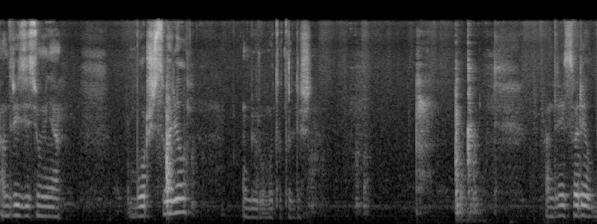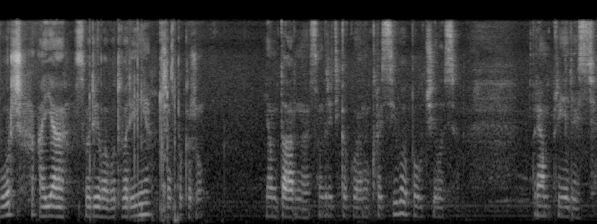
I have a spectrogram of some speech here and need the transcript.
Андрей здесь у меня борщ сварил. Уберу вот это лишнее. Андрей сварил борщ, а я сварила вот варенье. Сейчас покажу. Янтарное. Смотрите, какое оно красивое получилось. Прям прелесть.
